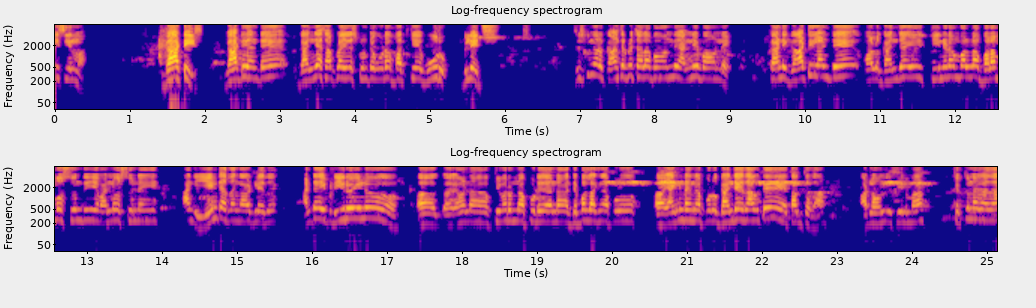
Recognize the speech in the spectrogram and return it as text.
ఈ సినిమా. ఘాటీస్. ఘాటీస్ అంటే గంజా సప్లై చేసుకుంటూ కూడా బతికే ఊరు విలేజ్. చూసుకున్నారు కాన్సెప్ట్ చాలా బాగుంది అన్ని బాగున్నాయి. కానీ ఘాటీలు అంటే వాళ్ళు గంజాయి తినడం వల్ల బలం వస్తుంది అవన్నీ వస్తున్నాయి. అని ఏంటి అర్థం కావట్లేదు. అంటే ఇప్పుడు హీరోయిన్ ఏమన్నా ఫీవర్ ఉన్నప్పుడు ఏమన్నా దెబ్బలు తాకినప్పుడు యాక్సిడెంట్ అయినప్పుడు గంజాయి తాగితే తగ్గుతుందా? అట్లా ఉంది సినిమా. చెప్తున్నా కదా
